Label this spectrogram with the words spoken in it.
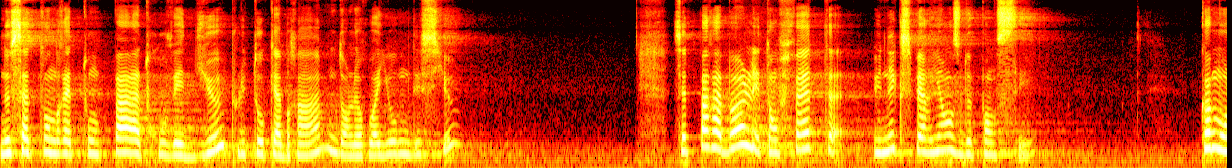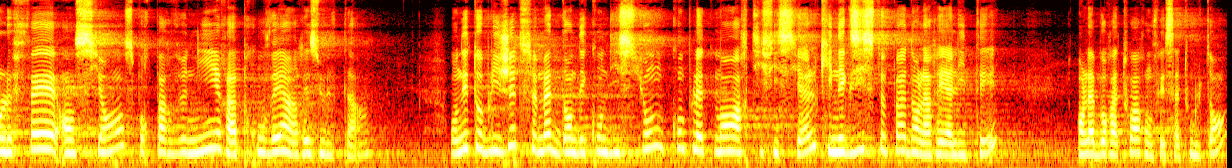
Ne s'attendrait-on pas à trouver Dieu plutôt qu'Abraham dans le royaume des cieux? Cette parabole est en fait une expérience de pensée, comme on le fait en science pour parvenir à prouver un résultat. On est obligé de se mettre dans des conditions complètement artificielles qui n'existent pas dans la réalité. En laboratoire, on fait ça tout le temps,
